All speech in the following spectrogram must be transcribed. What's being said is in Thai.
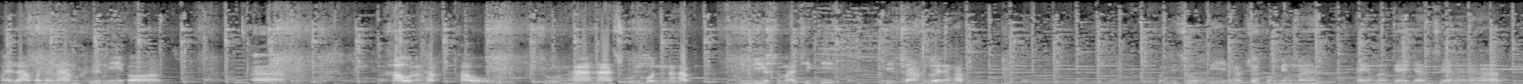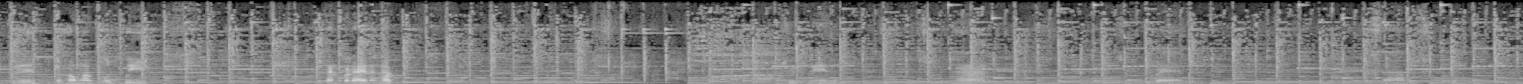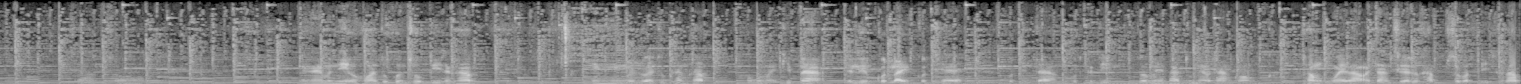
หวยลาวพัฒนาเมื่อคืนนี้ก็เอ่อเข้านะครับ เข้า 0550 บนนะครับ ยินดีกับสมาชิกที่ติดตามด้วยนะครับ คนที่โชคดีนะครับ ช่วยคอมเมนต์มาให้กำลังใจอาจารย์เสือหน่อยนะครับ หรือจะเข้ามาพูดคุยกันก็ได้นะครับชุดเน้น05 08สามศูนย์สามสองยังไงวันนี้ก็ขอให้ทุกคนโชคดีนะครับ เฮงๆรวยๆทุกท่านครับพบกันใหม่คลิปหน้า อย่าลืมกดไลค์ กดแชร์ กดติดตาม กดกระดิ่ง เพื่อไม่ให้พลาดทุกแนวทางของช่องหวยลาวอาจารย์เสือด้วยครับ สวัสดีครับ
